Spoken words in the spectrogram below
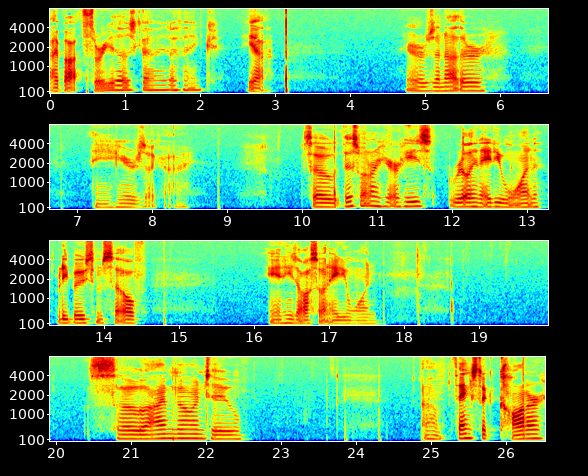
I bought three of those guys. I think. Yeah. Here's another. And here's a guy. So this one right here, he's really an 81, but he boosts himself. And he's also an 81. So I'm going to, um, thanks to Connor,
